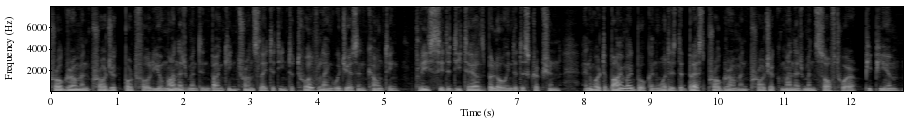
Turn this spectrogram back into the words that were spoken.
Program and project portfolio management in banking translated into 12 languages and counting. Please see the details below in the description and where to buy my book and what is the best program and project management software, PPM.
